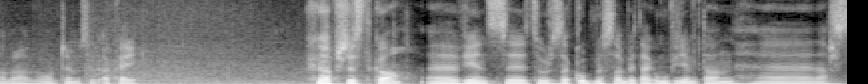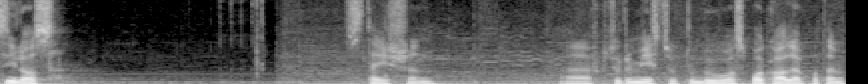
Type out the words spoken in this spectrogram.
Dobra, wyłączymy sobie, okej. Chyba wszystko, e, więc e, cóż, zakupmy sobie, tak jak mówiłem, ten e, nasz silos. Station. E, w którym miejscu? Tu było spoko, ale potem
